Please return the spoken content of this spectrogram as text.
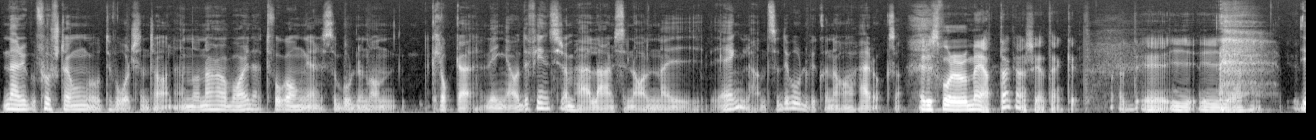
När du första gången går till vårdcentralen och när du har varit där två gånger så borde någon klocka ringa. Och det finns ju de här larmsignalerna i England så det borde vi kunna ha här också. Är det svårare att mäta kanske helt enkelt? I, i,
